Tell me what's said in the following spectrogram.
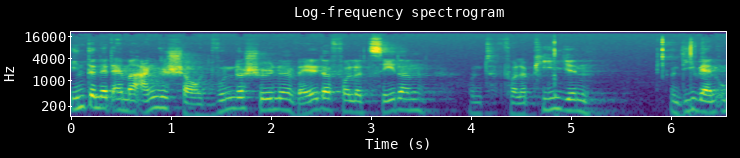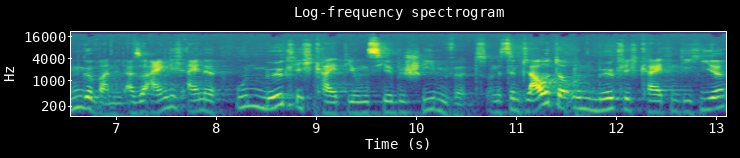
Internet einmal angeschaut. Wunderschöne Wälder voller Zedern und voller Pinien und die werden umgewandelt. Also eigentlich eine Unmöglichkeit, die uns hier beschrieben wird. Und es sind lauter Unmöglichkeiten, die hier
